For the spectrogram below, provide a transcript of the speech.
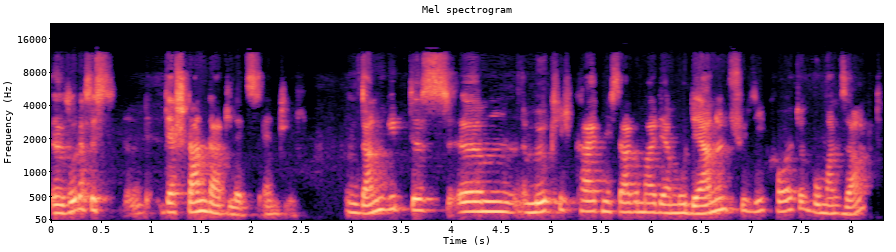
Äh, so, das ist der Standard letztendlich. Und dann gibt es ähm, Möglichkeiten, ich sage mal, der modernen Physik heute, wo man sagt,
